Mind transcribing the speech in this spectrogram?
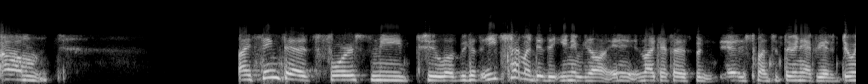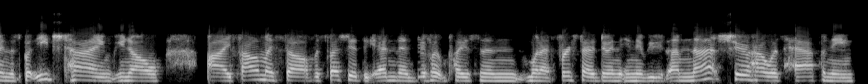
Um, I think that it's forced me to look because each time I did the interview, know, like I said, it's been I spent three and a half years doing this. But each time, you know, I found myself, especially at the end, in a different place than when I first started doing the interviews. I'm not sure how it's happening,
